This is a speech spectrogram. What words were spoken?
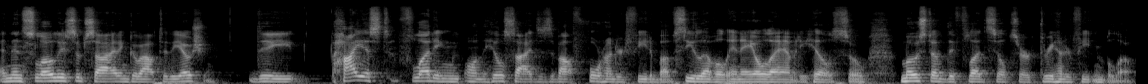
and then slowly subside and go out to the ocean. The highest flooding on the hillsides is about 400 feet above sea level in Eola Amity Hills. So most of the flood silts are 300 feet and below.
